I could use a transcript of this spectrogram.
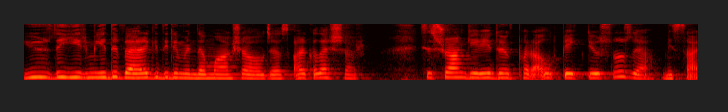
%27 vergi diliminde maaş alacağız. Arkadaşlar siz şu an geriye dönük para alıp bekliyorsunuz ya misal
